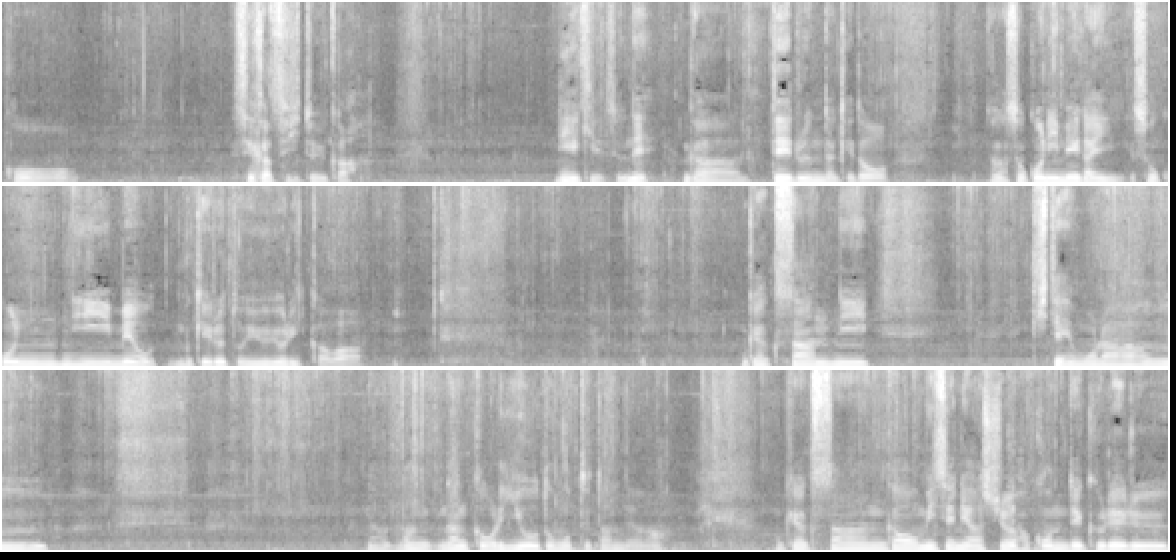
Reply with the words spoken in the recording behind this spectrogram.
こう生活費というか利益ですよね。が出るんだけどなんかそこに目がそこに目を向けるというよりかはお客さんに来てもらうなんなんか俺言おうと思ってたんだよな。お客さんがお店に足を運んでくれる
